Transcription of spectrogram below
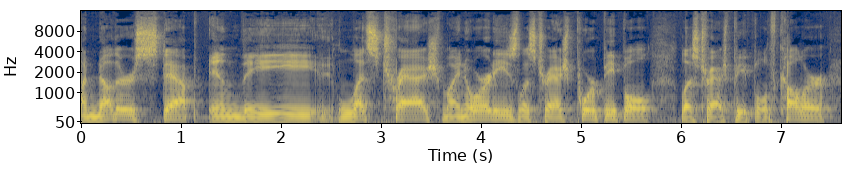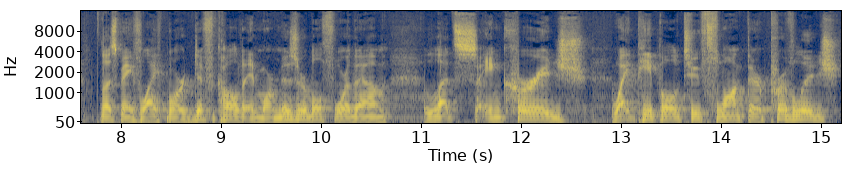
another step in the let's trash minorities, let's trash poor people, let's trash people of color, let's make life more difficult and more miserable for them, let's encourage white people to flaunt their privilege,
